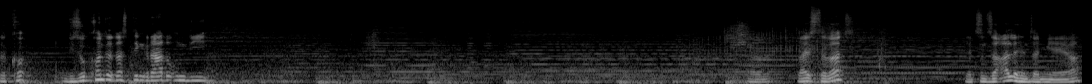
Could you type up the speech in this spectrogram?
Der kon Wieso konnte das Ding gerade um die... Äh, weißt du was? Jetzt sind sie alle hinter mir, ja?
